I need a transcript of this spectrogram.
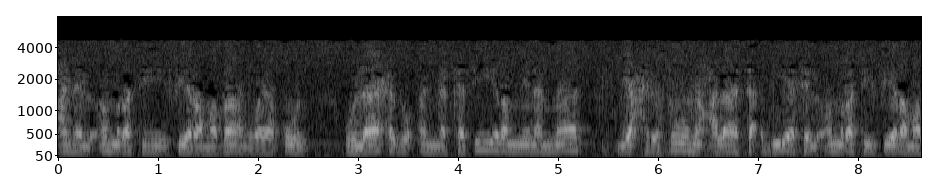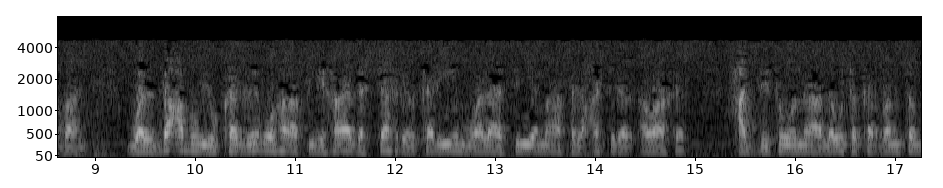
عن العمرة في رمضان ويقول ألاحظ أن كثيرا من الناس يحرصون على تأدية العمرة في رمضان والبعض يكررها في هذا الشهر الكريم ولا سيما في العشر الأواخر. حدثونا لو تكرمتم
